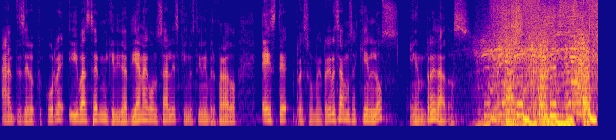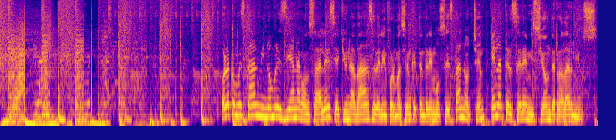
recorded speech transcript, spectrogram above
antes de lo que ocurre y va a ser mi querida Diana González quien nos tiene preparado este resumen. Regresamos aquí en Los Enredados. Hola, ¿cómo están? Mi nombre es Diana González y aquí un avance de la información que tendremos esta noche en la tercera emisión de Radar News.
